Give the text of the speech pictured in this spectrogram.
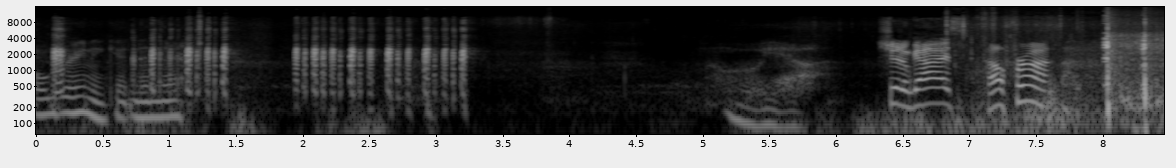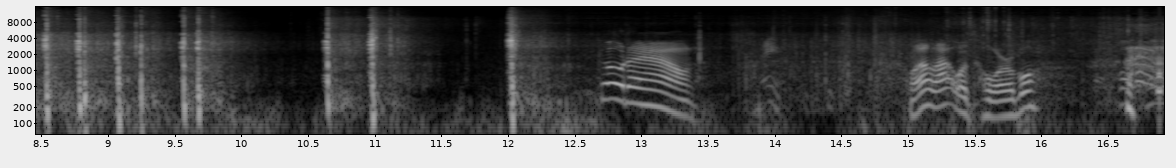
old Greeny getting in there. Oh yeah. Shoot him, guys. Out front. Go down. Well, that was horrible. Uh,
